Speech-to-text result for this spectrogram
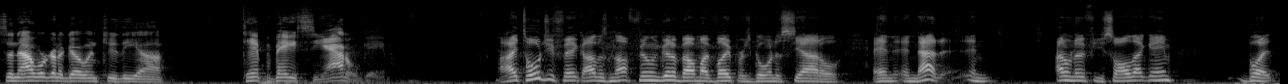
So now we're going to go into the uh, Tampa Bay Seattle game. I told you, fake. I was not feeling good about my Vipers going to Seattle, and and that and I don't know if you saw that game, but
